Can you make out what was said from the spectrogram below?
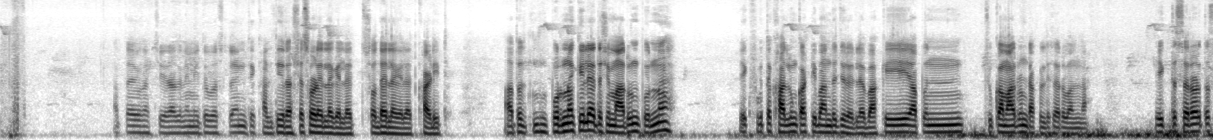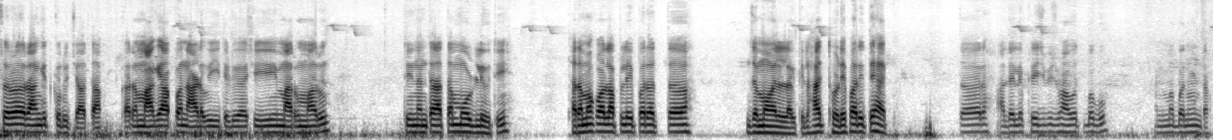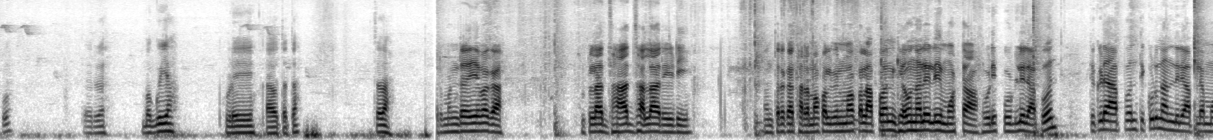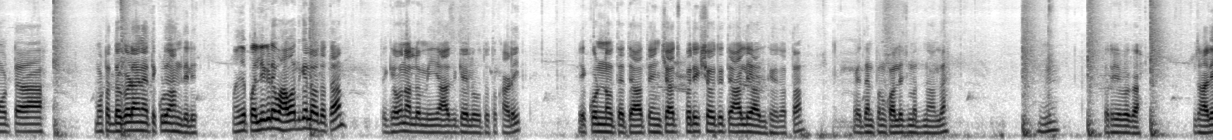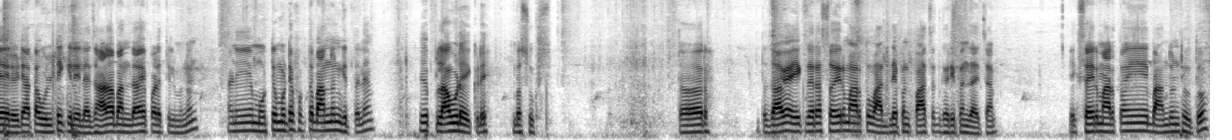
आता हे बघा चिरागने मी इथं बसलोय आणि ते खालती रस्त्या सोडायला गेल्यात शोधायला गेल्यात खाडीत. आपण पूर्ण केले तसे मारून पूर्ण. एक फक्त खालून काठी बांधायची राहिल्या. बाकी आपण चुका मारून टाकले सर्वांना. एक तर सरळ तर सरळ रांगेत करूची आता. कारण मागे आपण आडवी तिडवी अशी मारून मारून ती नंतर आता मोडली होती. थर्माकॉल आपले परत जमावायला लागतील. हा थोडेफार इथे आहेत. तर आलेले फ्रीज बीज व्हावत बघू. आणि मग बनवून टाकू. तर बघूया. पुढे काय होतं आता. चला. तर मंडळ हे बघा. आपला झाज झाला रेडी नंतर काय थर्माकॉल बिर्माकॉल आपण घेऊन आलेली मोठा. होडी फोडलेली आपण. तिकडे आपण तिकडून आणलेली आपल्या मोठा मोठा दगड आहे ना तिकडून आणलेली म्हणजे पलीकडे भावात गेला होता आता. ते घेऊन आलो मी आज गेलो होतो तो खाडीत. एक कोण नव्हत्या त्या. त्यांची आज परीक्षा होती ते आले आज घेत आता. वेदांत पण कॉलेजमधनं आला. तर हे बघा. झाले आहे रेडी आता उलटे केलेले आहे. झाडा बांधला आहे पडतील म्हणून. आणि मोठे मोठे फक्त बांधून घेतलेले. हे प्लाऊड आहे इकडे. बसूक्स. तर जाऊया एक जरा सैर मारतो वाजले पण पाचच घरी पण जायचा. एक सैर मारतो आणि बांधून ठेवतो.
